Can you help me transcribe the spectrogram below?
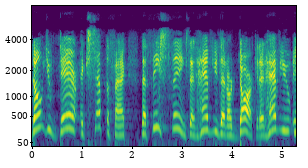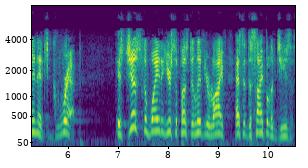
Don't you dare accept the fact that these things that have you that are dark, that have you in its grip, is just the way that you're supposed to live your life as a disciple of Jesus.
